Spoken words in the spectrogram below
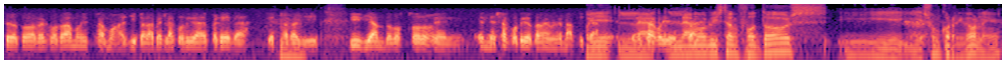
pero todos recordamos y estamos allí para ver la corrida de Pereda, que estará allí lidiando los toros en, en esa corrida tan emblemática. Oye, la, en hemos visto en fotos y, y es un corridón, ¿eh?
